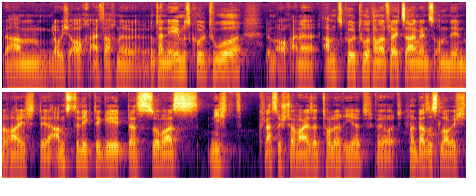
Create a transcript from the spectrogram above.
wir haben, glaube ich, auch einfach eine Unternehmenskultur und auch eine Amtskultur, kann man vielleicht sagen, wenn es um den Bereich der Amtsdelikte geht, dass sowas nicht klassischerweise toleriert wird. Und das ist, glaube ich,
